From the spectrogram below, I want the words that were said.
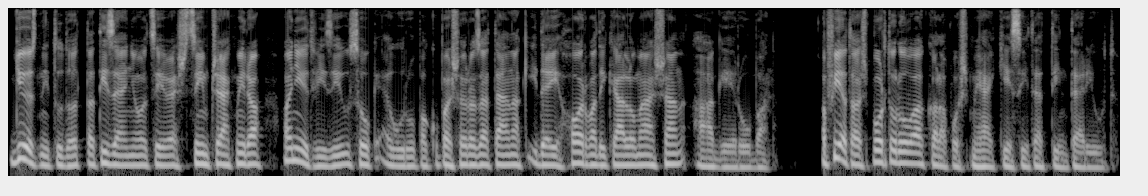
Győzni tudott a 18 éves Cimcsákmira a nyíltvízi úszók Európa Kupa sorozatának idei harmadik állomásán Ágéróban. A fiatal sportolóval Kalapos Mihály készített interjút.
